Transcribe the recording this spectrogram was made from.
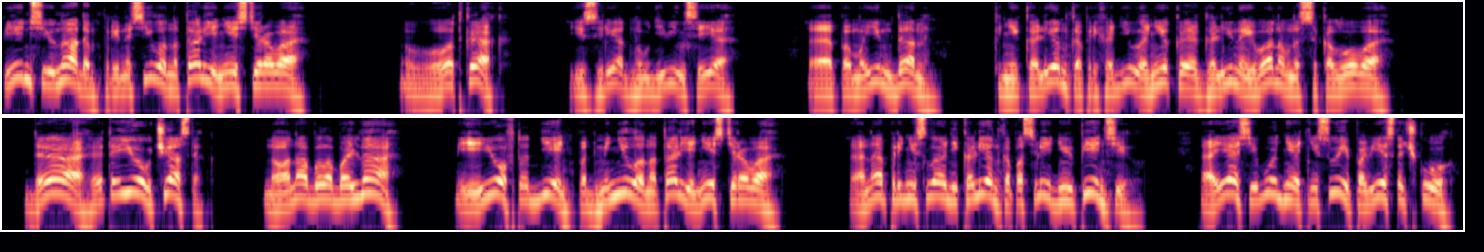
пенсию на дом приносила Наталья Нестерова. Вот как? Изрядно удивился я. А по моим данным, к Николенко приходила некая Галина Ивановна Соколова. Да, это ее участок, но она была больна. Ее в тот день подменила Наталья Нестерова. Она принесла Николенко последнюю пенсию, а я сегодня отнесу ей повесточку.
